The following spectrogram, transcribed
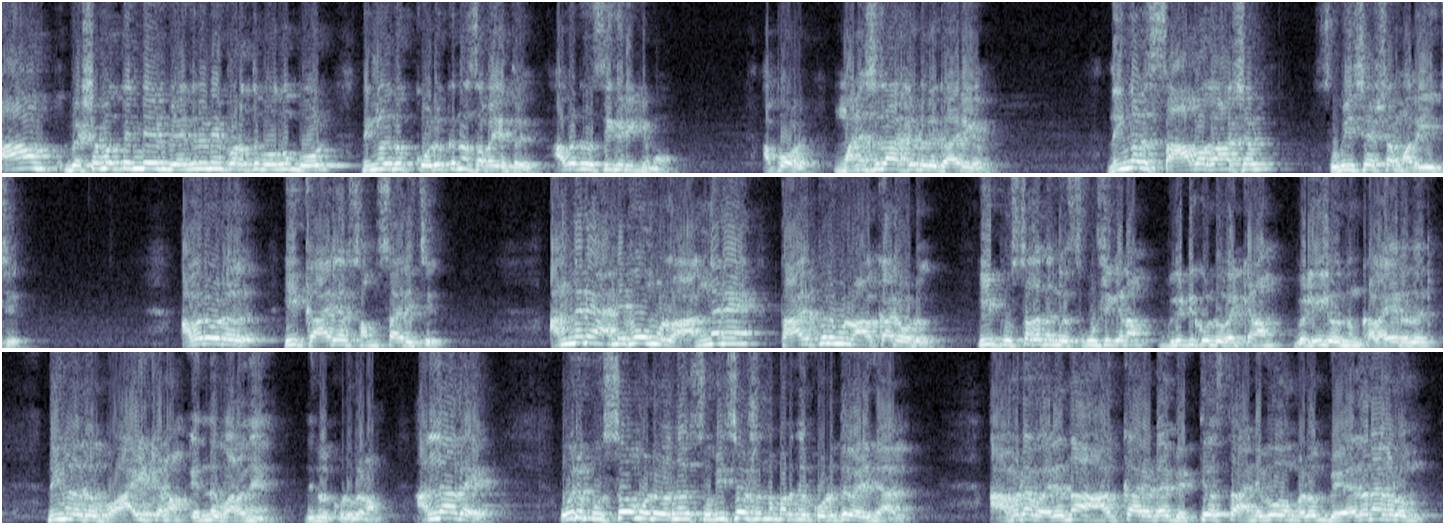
ആ വിഷമത്തിന്റെയും വേദനയുടെയും പുറത്തു പോകുമ്പോൾ നിങ്ങളിത് കൊടുക്കുന്ന സമയത്ത് അവരത് സ്വീകരിക്കുമോ? അപ്പോൾ മനസ്സിലാക്കേണ്ട ഒരു കാര്യം. നിങ്ങൾ സാവകാശം സുവിശേഷം അറിയിച്ച് അവരോട് ഈ കാര്യം സംസാരിച്ച് അങ്ങനെ അനുഭവമുള്ള അങ്ങനെ താല്പര്യമുള്ള ആൾക്കാരോട് ഈ പുസ്തകം നിങ്ങൾ സൂക്ഷിക്കണം വീട്ടിൽ കൊണ്ട് വെക്കണം വെളിയിലൊന്നും കളയരുത്. നിങ്ങളത് വായിക്കണം എന്ന് പറഞ്ഞ് നിങ്ങൾ കൊടുക്കണം. അല്ലാതെ ഒരു പുസ്തകം കൊണ്ട് വന്ന് സുവിശേഷം എന്ന് പറഞ്ഞ് കൊടുത്തു കഴിഞ്ഞാൽ അവിടെ വരുന്ന ആൾക്കാരുടെ വ്യത്യസ്ത അനുഭവങ്ങളും വേദനകളും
